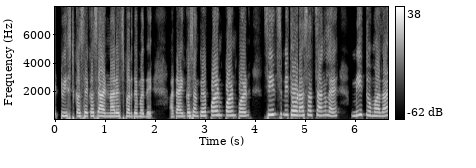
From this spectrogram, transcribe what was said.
ट्विस्ट कसे कसे आणणार आहे स्पर्धेमध्ये. आता अँकर सांगतोय पण पण पण सिन्स मी थोडासा चांगला आहे मी तुम्हाला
